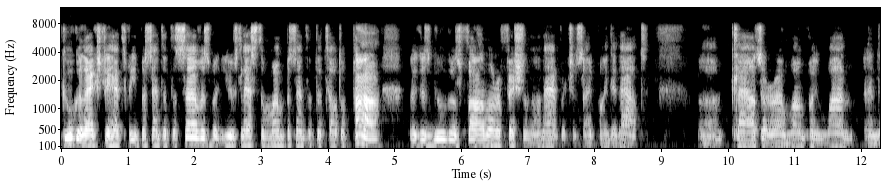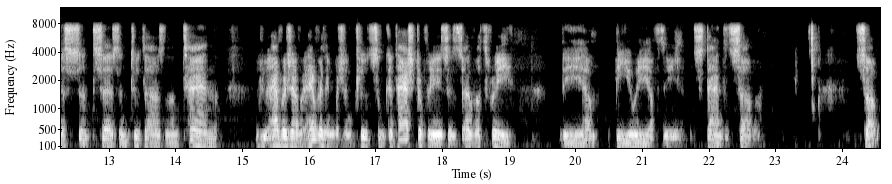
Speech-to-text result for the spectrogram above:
Google actually had 3% of the servers, but used less than 1% of the total power because Google's far more efficient on average, as I pointed out uh, clouds are around 1.1, and this says in 2010, if you average over everything, which includes some catastrophes, it's over 3, the um, PUE of the standard server. So,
